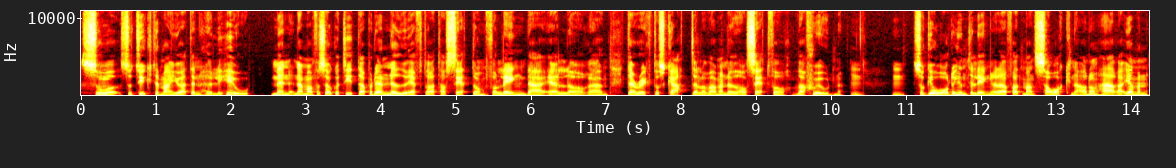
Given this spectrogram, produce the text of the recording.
så, mm. så tyckte man ju att den höll ihop. Men när man försöker titta på den nu efter att ha sett dem förlängda eller uh, Director's Cut eller vad man nu har sett för version mm. Mm. så går det ju inte längre därför att man saknar de här, ja men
